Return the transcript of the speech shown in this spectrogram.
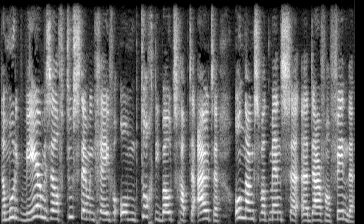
dan moet ik weer mezelf toestemming geven om toch die boodschap te uiten, ondanks wat mensen uh, daarvan vinden.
